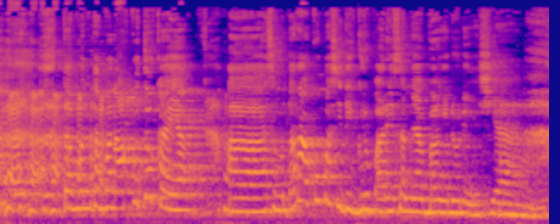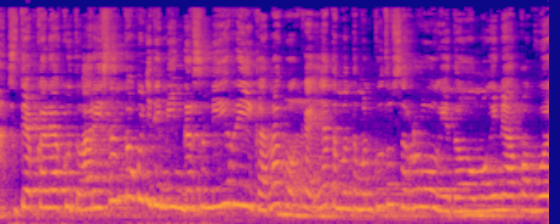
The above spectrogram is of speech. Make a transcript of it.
Teman-teman aku tuh kayak uh, sementara aku masih di grup arisannya Bank Indonesia. Setiap kali aku tuh arisan tuh aku jadi minder sendiri karena kok kayaknya teman-temanku tuh seru gitu ngomongin apa gue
